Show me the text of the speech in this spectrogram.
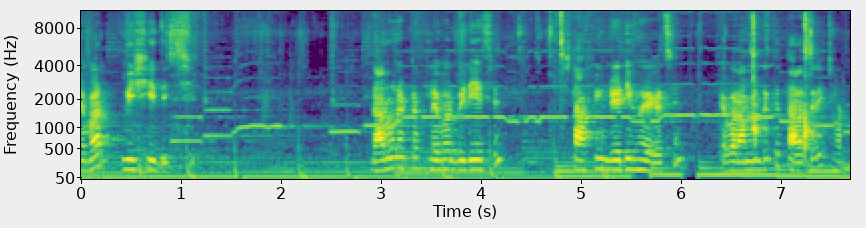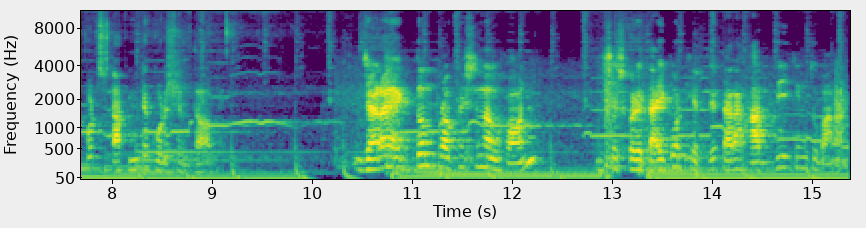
এবার মিশিয়ে দিচ্ছি। দারুণ একটা ফ্লেভার বেরিয়েছে। স্টাফিং রেডি হয়ে গেছে। এবার আমাদেরকে তাড়াতাড়ি ঝটপট স্টাফিংটা করে ফেলতে হবে। যারা একদম প্রফেশনাল হন, বিশেষ করে তাইপোর ক্ষেত্রে, তারা হাত দিয়ে কিন্তু বানান।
